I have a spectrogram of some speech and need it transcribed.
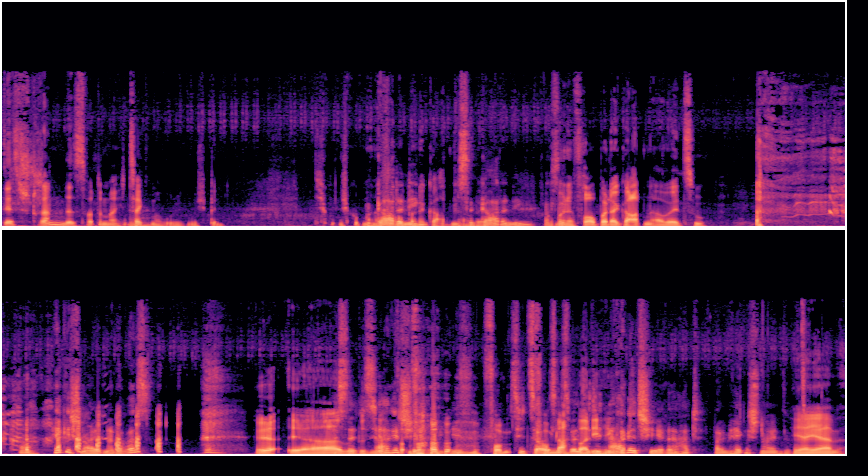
des Strandes. Warte mal, ich zeig mal, wo, ich bin. Ich, ich guck mal Gardening. bei der. Gardening. Guck Was meiner Frau bei der Gartenarbeit zu. ah, Hecke schneiden oder was? Ja, ja, so ein bisschen. Nagelschere Vom, vom, Sieht so vom aus, als wenn sie die die. Nagelschere hat beim Heckenschneiden. Ja, ja,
